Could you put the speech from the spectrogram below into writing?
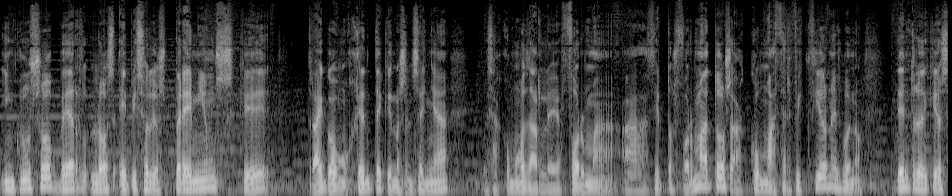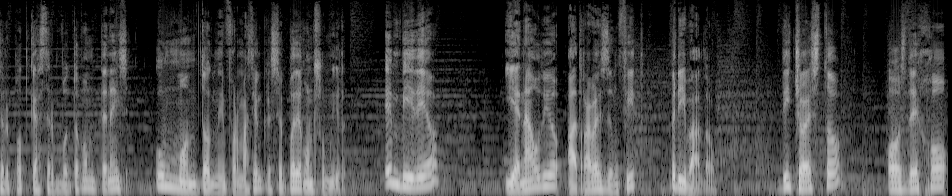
incluso ver los episodios premiums que traigo con gente que nos enseña pues, a cómo darle forma a ciertos formatos, a cómo hacer ficciones. Bueno, dentro de quiero ser podcaster.com tenéis un montón de información que se puede consumir en vídeo y en audio a través de un feed privado. Dicho esto, os dejo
